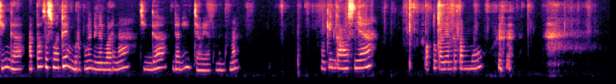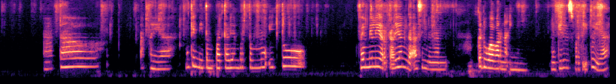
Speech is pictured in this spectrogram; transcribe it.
Jingga atau sesuatu yang berhubungan dengan warna jingga dan hijau ya teman-teman. Mungkin kaosnya waktu kalian ketemu. Atau apa ya mungkin di tempat kalian bertemu itu familiar kalian nggak asing dengan kedua warna ini mungkin seperti itu ya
